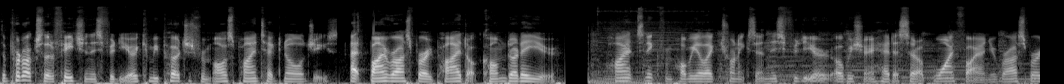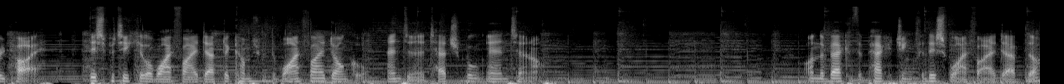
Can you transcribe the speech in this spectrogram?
The products that are featured in this video can be purchased from Aus Pi Technologies at buyraspberrypi.com.au. Hi, it's Nick from Hobby Electronics and in this video I'll be showing how to set up Wi-Fi on your Raspberry Pi. This particular Wi-Fi adapter comes with the Wi-Fi dongle and an attachable antenna. On the back of the packaging for this Wi-Fi adapter,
